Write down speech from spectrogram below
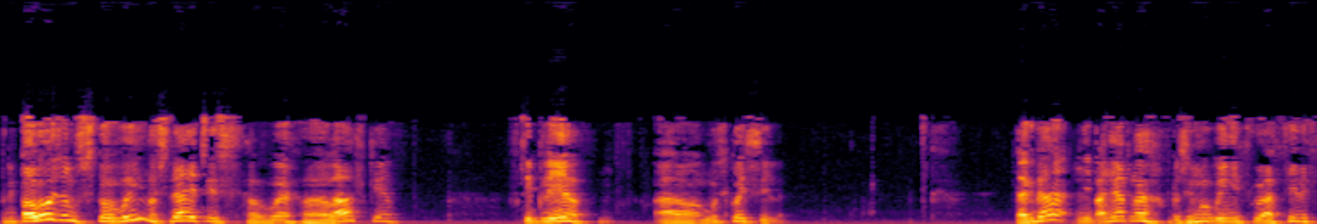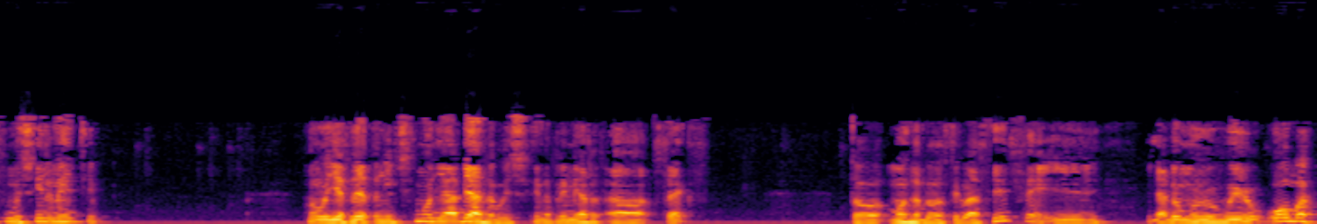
Предположим, что вы нуждаетесь в э, ласке, в тепле, э, мужской силе. Тогда непонятно, почему вы не согласились с мужчиной найти. Ну, если это ни к чему не обязывающий, например, э, секс, то можно было согласиться, и я думаю, вы оба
